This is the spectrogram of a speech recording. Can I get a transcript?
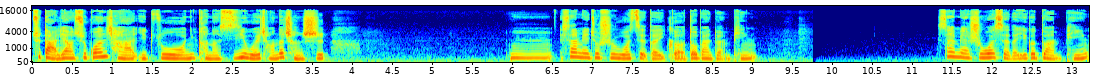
去打量、去观察一座你可能习以为常的城市。嗯，下面就是我写的一个豆瓣短评，下面是我写的一个短评，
